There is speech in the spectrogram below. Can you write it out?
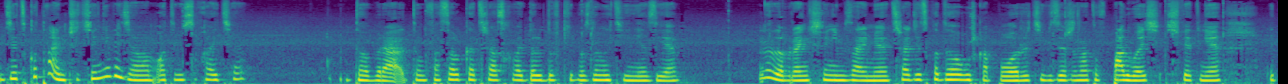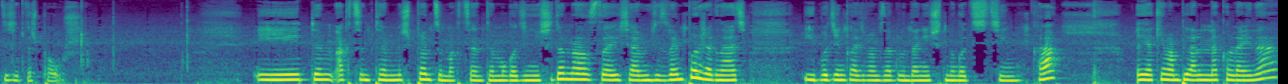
dziecko tańczyć. Ja nie wiedziałam o tym, słuchajcie. Dobra, tą fasolkę trzeba schować do lodówki, bo znowu jej nie zje. No dobra, niech się nim zajmie. Trzeba dziecko do łóżka położyć i widzę, że na to wpadłeś. Świetnie. I ty się też połóż. I tym akcentem, śpiącym akcentem o godzinie 17 chciałabym się z wami pożegnać i podziękować wam za oglądanie siódmego odcinka. Jakie mam plany na kolejne?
